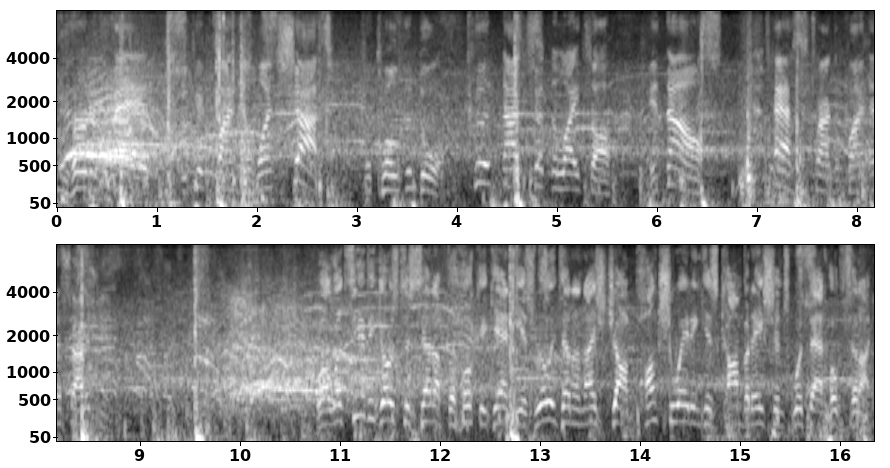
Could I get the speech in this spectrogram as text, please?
He hurt him bad. He couldn't find that one shot to close the door. Could not shut the lights off. And now, task is trying to find that shot again. Let's see if he goes to set up the hook again. He has really done a nice job punctuating his combinations with that hook tonight.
